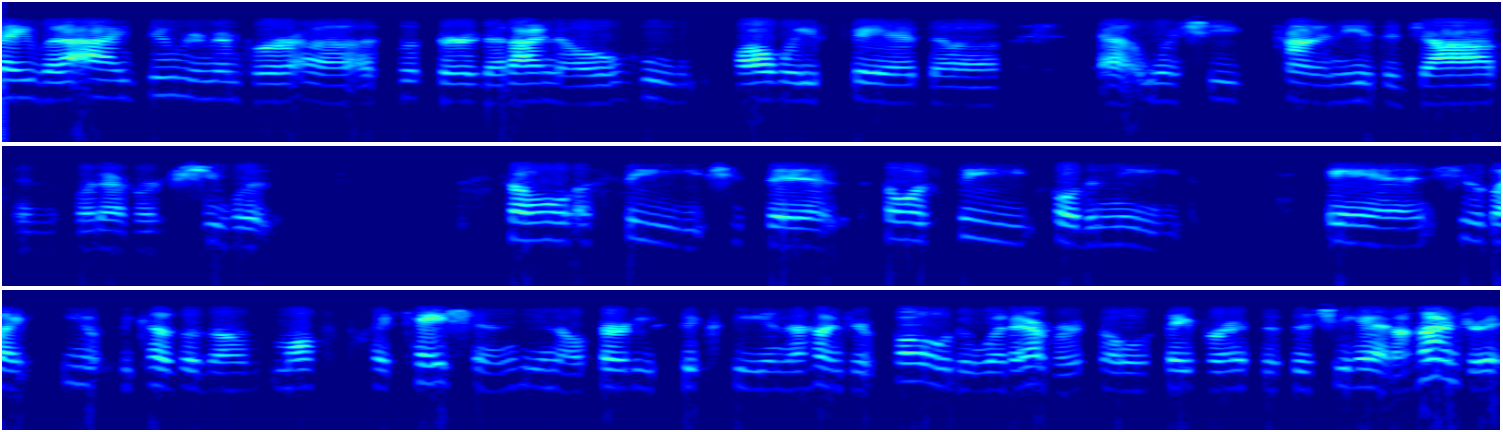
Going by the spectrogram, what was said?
say, but I do remember uh, a sister that I know who always said uh, uh, when she kind of needed a job and whatever, she would sow a seed. She said, sow a seed for the need. And she was like, you know, because of the multiple multiplication, you know, 30, 60, and a 100 fold or whatever. So, say for instance, if she had a 100,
